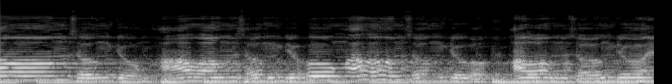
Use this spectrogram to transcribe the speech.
하엄성중 하엄성중 하엄성중 하엄성중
